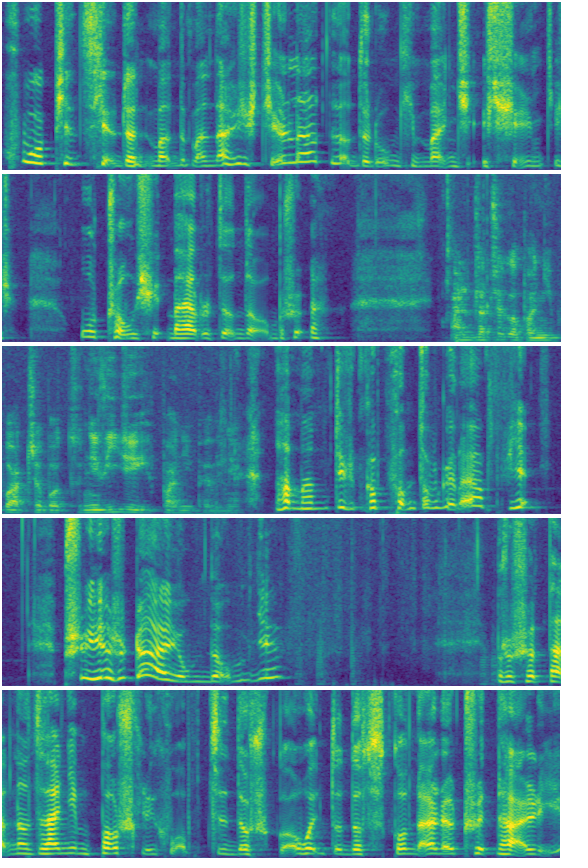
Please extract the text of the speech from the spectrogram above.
Chłopiec jeden ma 12 lat, a drugi ma 10. Uczą się bardzo dobrze. Ale dlaczego pani płacze? Bo to nie widzi ich pani pewnie. A mam tylko fotografię. Przyjeżdżają do mnie. Proszę pana, zanim poszli chłopcy do szkoły, to doskonale czytali.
